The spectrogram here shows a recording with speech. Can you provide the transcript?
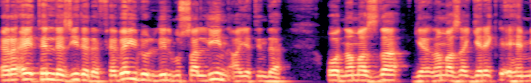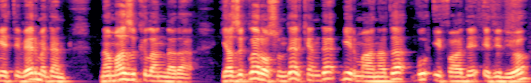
Ere'eytellezide de feveylül lil musallin ayetinde o namazda namaza gerekli ehemmiyeti vermeden namaz kılanlara yazıklar olsun derken de bir manada bu ifade ediliyor.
